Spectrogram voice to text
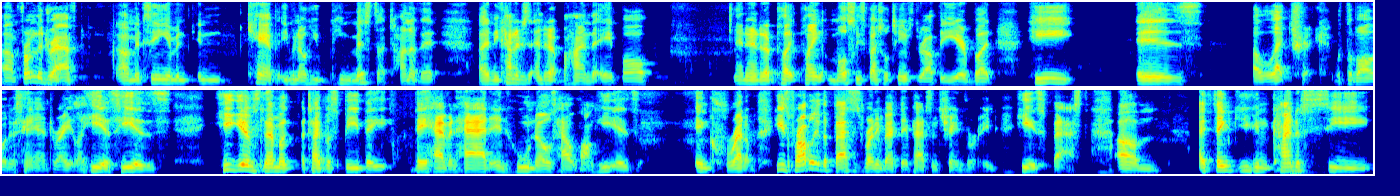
um, from the draft. Um, and seeing him in, in camp, even though he he missed a ton of it, and he kind of just ended up behind the eight ball, and ended up play, playing mostly special teams throughout the year. But he is electric with the ball in his hand, right? Like he is he is he gives them a, a type of speed they they haven't had in who knows how long. He is incredible. He's probably the fastest running back they've had since Shane Vereen. He is fast. Um, I think you can kind of see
